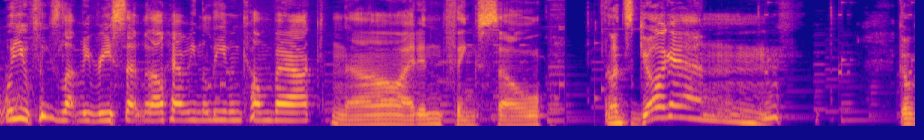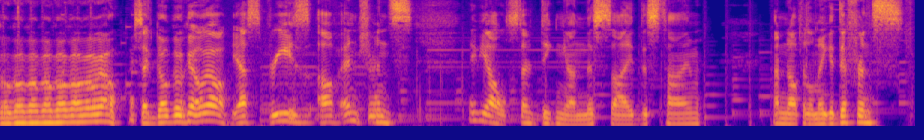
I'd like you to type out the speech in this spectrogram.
Will you please let me reset without having to leave and come back? No, I didn't think so. Let's go again! Go, go, go, go, go, go, go, go, go! I said go, go, go, go! Yes, freeze of entrance! Maybe I'll start digging on this side this time. I don't know if it'll make a difference.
